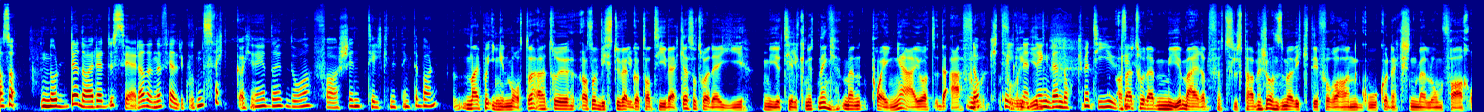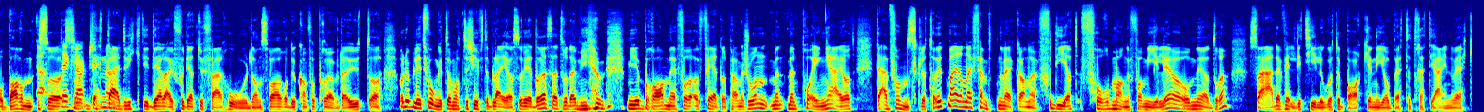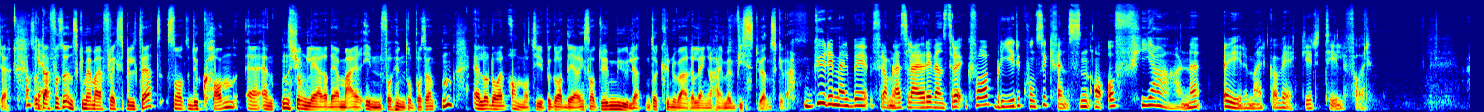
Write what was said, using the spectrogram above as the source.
Altså, når det da reduserer denne fedrekvoten, svekker ikke det da fars tilknytning til barnet? Nei, på ingen måte. Jeg tror, altså Hvis du velger å ta ti uker, så tror jeg det gir mye tilknytning. Men poenget er jo at det er for Nok tilknytning, det er nok med ti uker. Altså Jeg tror det er mye mer enn fødselspermisjon som er viktig for å ha en god connection mellom far og barn. Ja, så, det er klart, så dette men... er et viktig del òg fordi at du får hovedansvar og du kan få prøve deg ut. Og, og du blir tvunget til å måtte skifte bleie osv. Så, videre. så jeg tror det er mye, mye bra med for fedrepermisjon. Men, men, poenget er jo at det er vanskelig å ta ut mer enn de 15 ukene. Fordi at for mange familier og mødre så er det veldig tidlig å gå tilbake igjen i jobb etter 31 uker. Okay. Så Derfor så ønsker vi mer fleksibilitet, sånn at du kan eh, enten sjonglere det mer innenfor 100% eller da en annen type gradering, sånn at du har muligheten til å kunne være lenger hjemme hvis du ønsker det. Guri Melby, framleiseleder i Venstre. Hva blir konsekvensen av å fjerne øremerka veker til far?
